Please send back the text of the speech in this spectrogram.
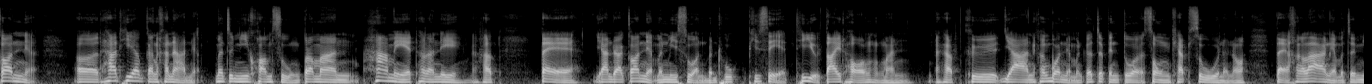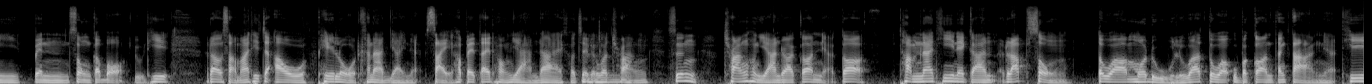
ก้อนเนี่ย เอ่อถ้าเทียบกันขนาดเนี่ยมันจะมีความสูงประมาณ 5 เมตรเท่านั้นเองนะครับแต่ยานดราก้อนเนี่ยมันมีส่วนบรรทุกพิเศษที่อยู่ใต้ท้องของมันนะครับคือยานข้างบนเนี่ยมันก็จะเป็นตัวทรงแคปซูลนะเนาะแต่ข้างล่างเนี่ยมันจะมีเป็นทรงกระบอกอยู่ที่เราสามารถที่จะเอาเพโลดขนาดใหญ่เนี่ยใส่เข้าไปใต้ท้องยานได้ เขาจะเรียกว่าทรังซึ่งทรังของยานดราก้อนเนี่ยก็ทำหน้าที่ในการรับส่งตัวโมดูลหรือว่าตัวอุปกรณ์ต่างๆเนี่ยที่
